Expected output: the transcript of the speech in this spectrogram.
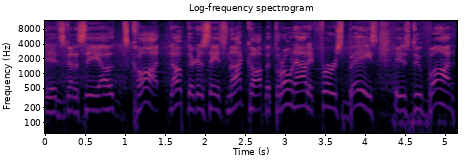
it's going to say oh, it's caught. Nope, they're going to say it's not caught, but thrown out at first base is Dubon.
